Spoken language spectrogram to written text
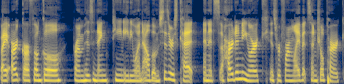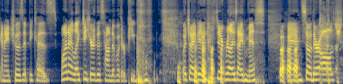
by Art Garfunkel from his 1981 album Scissors Cut, and it's a Heart in New York. It's performed live at Central Park, and I chose it because one, I like to hear the sound of other people, which I didn't didn't realize I'd miss, and so they're all ch-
